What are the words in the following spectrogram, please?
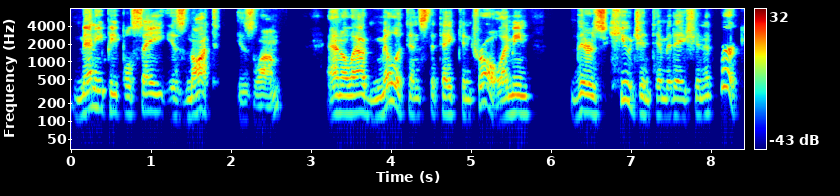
many people say is not Islam and allowed militants to take control. I mean, there's huge intimidation at work,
